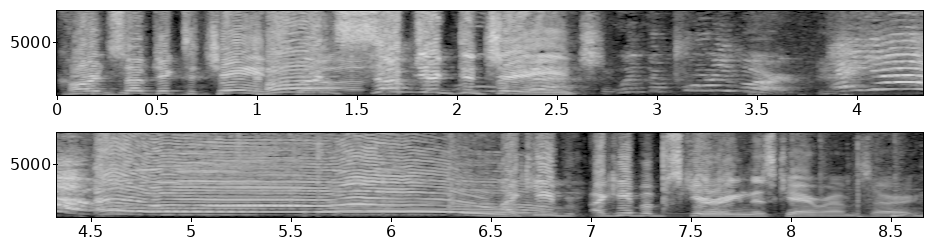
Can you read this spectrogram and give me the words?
card subject to change, Card bro. subject to change. With the 40 mark. Hey, yo! I keep I keep obscuring this camera. I'm sorry.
